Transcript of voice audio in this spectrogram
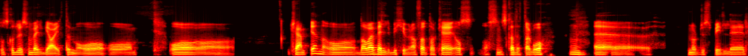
så skal du liksom velge item og, og, og champion, og da var jeg veldig bekymra for at OK, åssen skal dette gå? Mm. Uh, når du spiller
